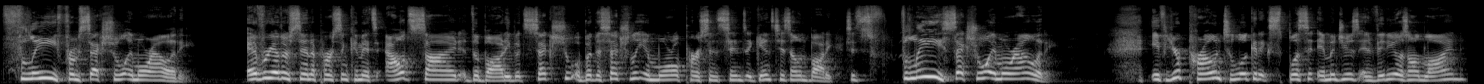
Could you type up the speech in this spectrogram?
Flee from sexual immorality. Every other sin a person commits outside the body, but sexual, but the sexually immoral person sins against his own body. It says, flee sexual immorality. If you're prone to look at explicit images and videos online,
